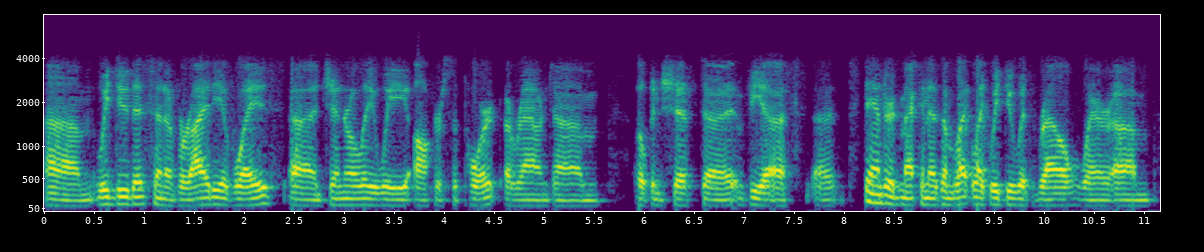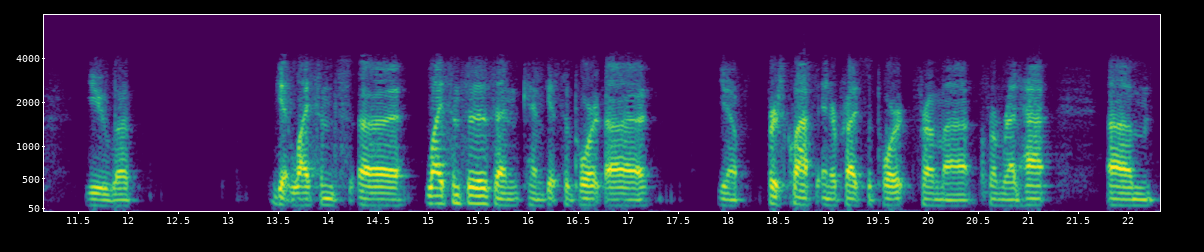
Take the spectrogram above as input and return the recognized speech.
Um, we do this in a variety of ways. Uh, generally, we offer support around um, OpenShift uh, via a, a, standard mechanism, like, like we do with RHEL, where um, you uh, get license uh, licenses and can get support, uh, you know, first-class enterprise support from uh, from Red Hat. Um,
